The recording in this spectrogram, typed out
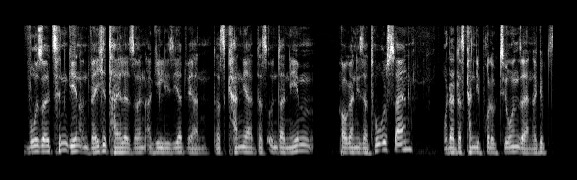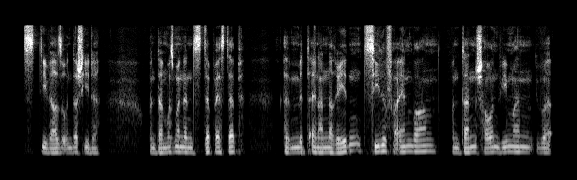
wo soll es hingehen und welche Teile sollen agilisiert werden. Das kann ja das Unternehmen organisatorisch sein oder das kann die Produktion sein. Da gibt es diverse Unterschiede. Und da muss man dann Step by Step äh, miteinander reden, Ziele vereinbaren und dann schauen, wie man über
